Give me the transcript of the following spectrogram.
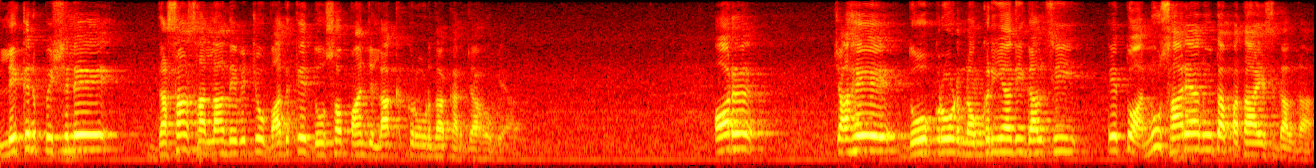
ਲੇਕਿਨ ਪਿਛਲੇ 10 ਸਾਲਾਂ ਦੇ ਵਿੱਚ ਉਹ ਵੱਧ ਕੇ 205 ਲੱਖ ਕਰੋੜ ਦਾ ਕਰਜ਼ਾ ਹੋ ਗਿਆ। ਔਰ ਚਾਹੇ 2 ਕਰੋੜ ਨੌਕਰੀਆਂ ਦੀ ਗੱਲ ਸੀ, ਇਹ ਤੁਹਾਨੂੰ ਸਾਰਿਆਂ ਨੂੰ ਤਾਂ ਪਤਾ ਇਸ ਗੱਲ ਦਾ।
